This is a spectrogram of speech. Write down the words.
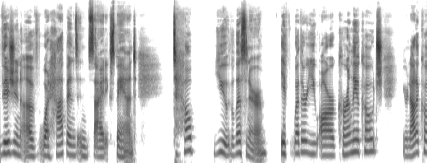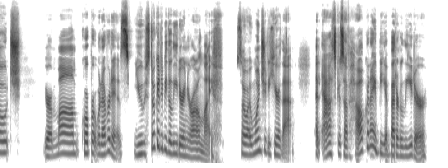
vision of what happens inside Expand to help you, the listener, if whether you are currently a coach, you're not a coach, you're a mom, corporate, whatever it is, you still get to be the leader in your own life. So I want you to hear that and ask yourself, how can I be a better leader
